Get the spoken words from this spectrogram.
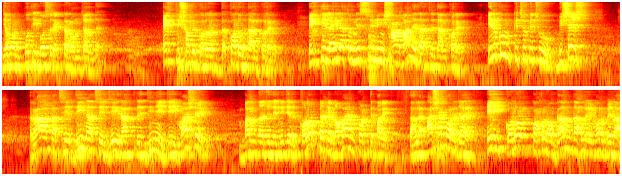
যেমন প্রতি বছর একটা রমজান দেন একটি সবে কদর কদর দান করেন, একটি লাইলাত নিসফিমিং শাহবানের রাত্রে দান করেন। এরকম কিছু কিছু বিশেষ রাত আছে, দিন আছে, যেই রাত্রে, দিনে, যেই মাসে বান্দা যদি নিজের কলবটাকে নবায়ন করতে পারে, তাহলে আশা করা যায় এই কলব কখনো গান্দা হয়ে মরবে না।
